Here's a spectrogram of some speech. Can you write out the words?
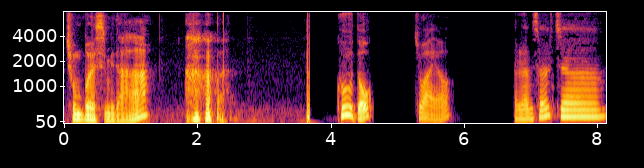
존보였습니다. 구독, 좋아요, 알람 설정.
